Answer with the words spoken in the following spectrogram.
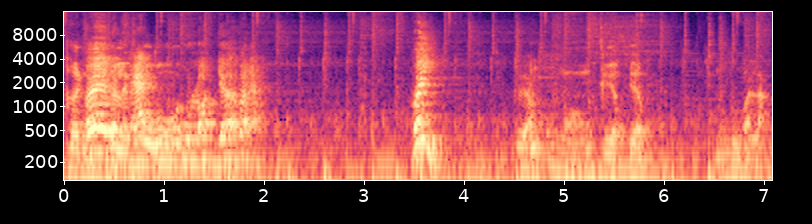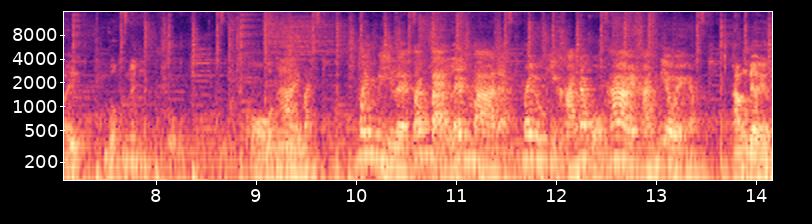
เพลินเฮ้ยเพลิเดี๋ยนวเลยแคสโอ้กูโหกูลดเยอะป่ะเนี่ย เฮ้ย เกือบอื้อหือเกือบเกือบ มึงดูวันหลังเฮ้ยบวกหนึ่งโอ้โหโอ้โหบวกห้าได้ไหมไม่มีเลยตั้งแต่เล่นมาเนี่ย ไม่รู้กี่ครั้งเนี่ยบวกห้าไปครั้งเดียวเองอะครั้งเดียวเอง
